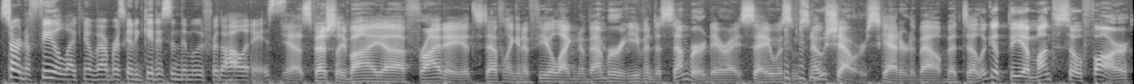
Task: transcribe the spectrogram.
starting to feel like November is going to get us in the mood for the holidays. Yeah, especially by uh, Friday, it's definitely going to feel like November, even December, dare I say, with some snow showers scattered about. But uh, look at the uh, month so far.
